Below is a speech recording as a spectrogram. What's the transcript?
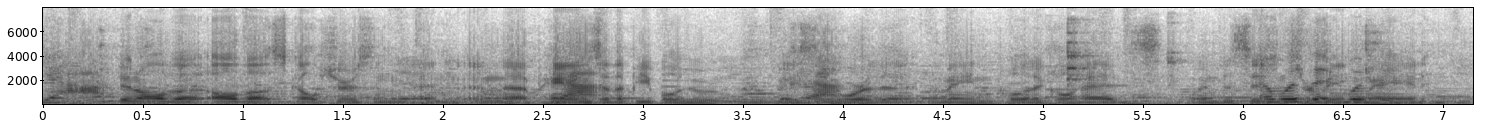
Yeah. And all the all the sculptures and, and, and uh, paintings Yeah. of the people who, who basically Yeah. were the, the main political heads when decisions were being made. it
